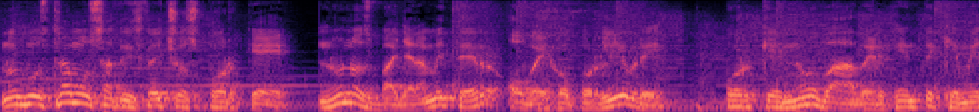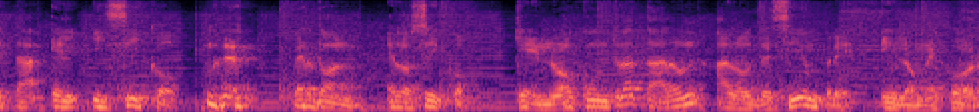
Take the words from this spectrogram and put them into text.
nos mostramos satisfechos porque no nos vayan a meter ovejo por liebre, porque no va a haber gente que meta el hocico, perdón, el hocico, que no contrataron a los de siempre y lo mejor,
